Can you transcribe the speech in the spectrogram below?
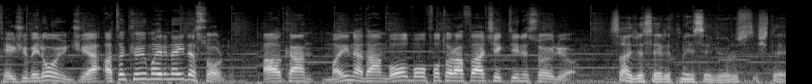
Tecrübeli oyuncuya Ataköy Marina'yı da sorduk. Alkan, Marina'dan bol bol fotoğraflar çektiğini söylüyor. Sadece seyretmeyi seviyoruz. İşte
